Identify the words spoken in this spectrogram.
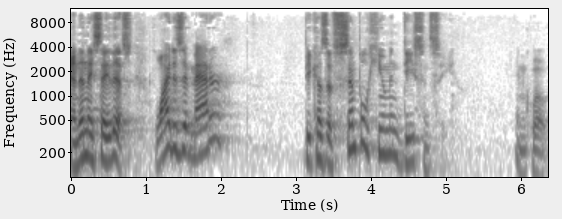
And then they say this Why does it matter? Because of simple human decency. End quote.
